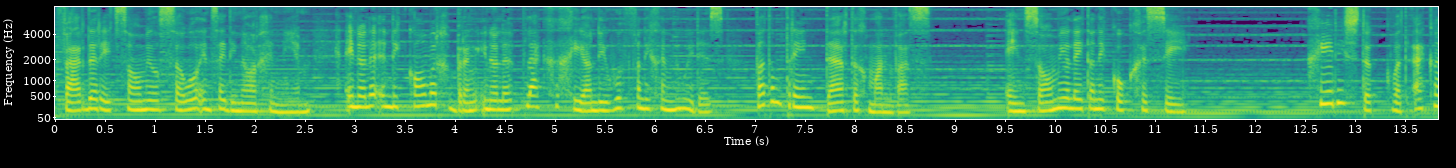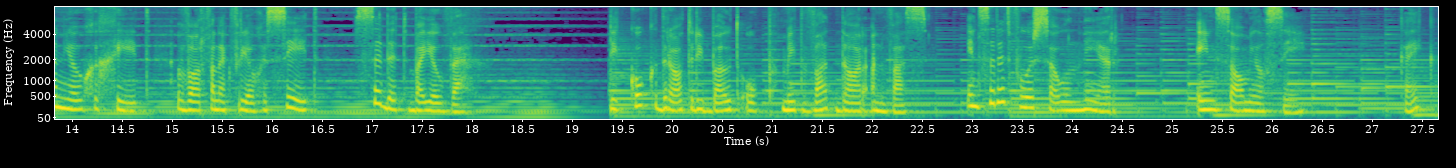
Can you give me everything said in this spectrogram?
Verder het Samuel Saul en sy dienaar geneem en hulle in die kamer gebring en hulle 'n plek gegee aan die hoof van die genooides wat omtrent 30 man was. En Samuel het aan die kok gesê: "Gee die stuk wat ek aan jou gegee het, waarvan ek vir jou gesê het, sit dit by jou weg. Die kok dra toe die bout op met wat daaraan was en sit dit voor Saul neer. En Samuel sê: "Kyk,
